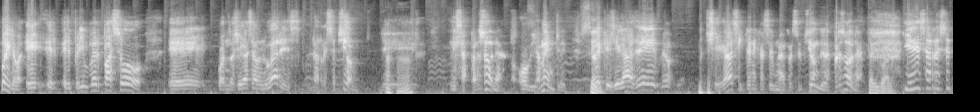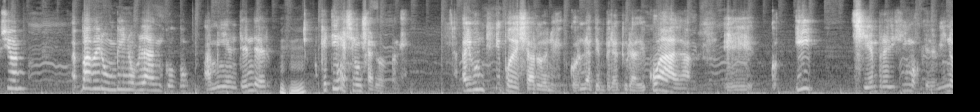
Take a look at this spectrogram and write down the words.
Bueno, eh, el, el primer paso eh, cuando llegas a un lugar es la recepción de, esas personas, obviamente. Sí. No es que llegás, eh, no, llegás y tenés que hacer una recepción de las personas. Tal cual. Y en esa recepción va a haber un vino blanco, a mi entender, que tiene que ser un chardonnay. Algún tipo de chardonnay con una temperatura adecuada. eh, y siempre dijimos que el vino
